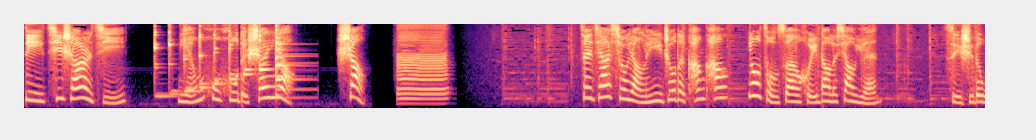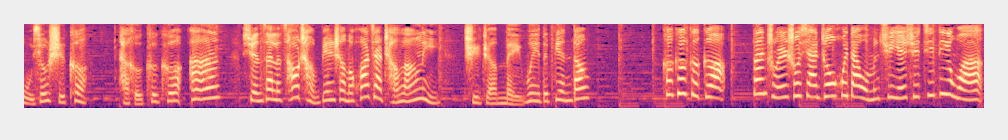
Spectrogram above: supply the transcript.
第七十二集，黏糊糊的山药上。在家休养了一周的康康，又总算回到了校园。此时的午休时刻，他和科科、安安选在了操场边上的花架长廊里，吃着美味的便当。科科哥哥，班主任说下周会带我们去研学基地玩，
